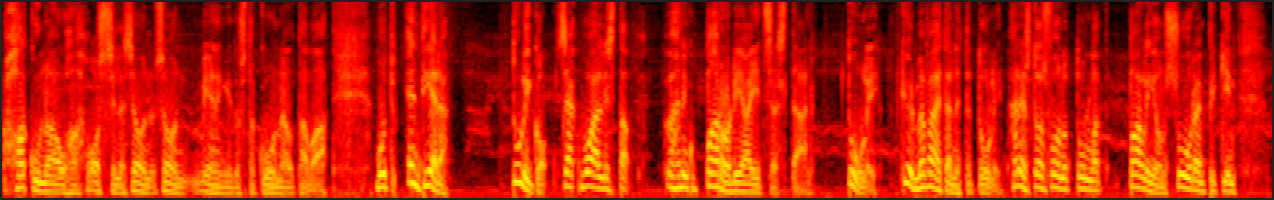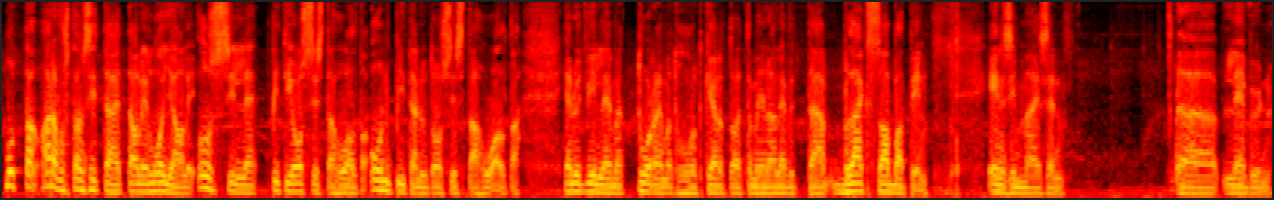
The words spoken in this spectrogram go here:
hakunauha Ossille, se on, se on mielenkiintoista kuunneltavaa. Mutta en tiedä, tuliko Jack Wildista vähän niin kuin parodia itsestään? Tuli. Kyllä mä väitän, että tuli. Hänestä olisi voinut tulla paljon suurempikin, mutta arvostan sitä, että oli lojaali Ossille, piti Ossista huolta, on pitänyt Ossista huolta. Ja nyt villeimmät tuoreimmat huhut kertoo, että meinaa levyttää Black Sabbathin ensimmäisen ää, levyn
